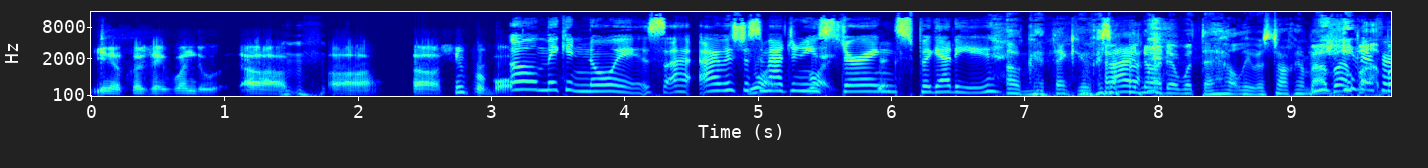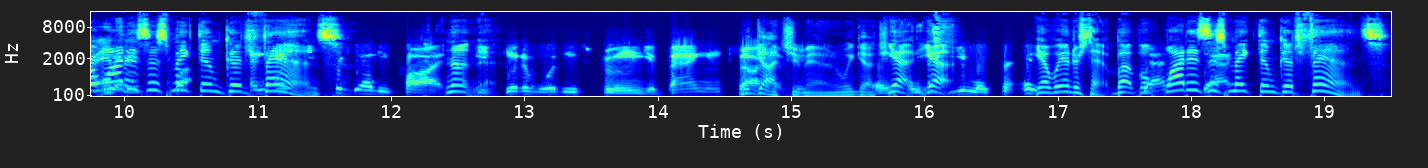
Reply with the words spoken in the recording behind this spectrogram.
You know, because they won the uh, Super Bowl. Oh, making noise. I, I was just Right, imagining right. stirring spaghetti. Okay, thank you. Because I had no idea what the hell he was talking about. But, but, but why does this make them good An empty fans? spaghetti pot. No, you get a wooden spoon. You bang inside. We got you, it, man. We got and- you. Yeah, and yeah. You make, and Yeah, we understand. But but That- why does this make them good fans?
